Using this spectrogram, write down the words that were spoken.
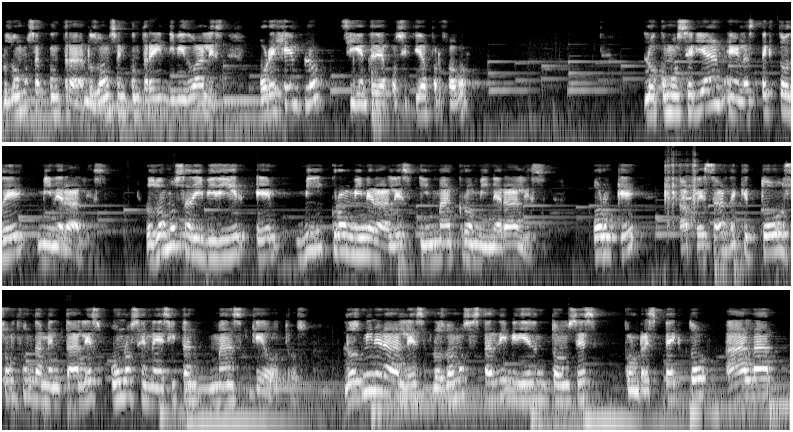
los vamos a encontrar, los vamos a encontrar individuales. Por ejemplo, siguiente diapositiva, por favor. Lo como serían en el aspecto de minerales. Los vamos a dividir en microminerales y macrominerales, porque a pesar de que todos son fundamentales, unos se necesitan más que otros. Los minerales los vamos a estar dividiendo entonces con respecto a la,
